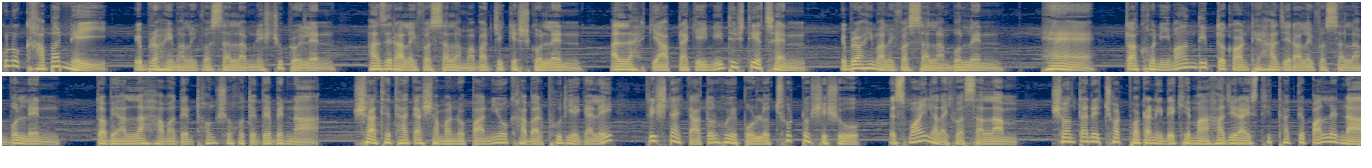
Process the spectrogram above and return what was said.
কোনো খাবার নেই? ইব্রাহিম আলাইসাল্লাম নিশ্চুপ রইলেন। হাজির আলাইসাল্লাম আবার জিজ্ঞেস করলেন, আল্লাহ কি আপনাকে এই নির্দেশ দিয়েছেন? ইব্রাহিম আলিফাসাল্লাম বললেন হ্যাঁ। তখন ইমানদীপ্ত কণ্ঠে হাজির আলিফাসাল্লাম বললেন, তবে আল্লাহ আমাদের ধ্বংস হতে দেবেন না। সাথে থাকা সামান্য পানীয় খাবার ফুরিয়ে গেলে তৃষ্ণায় কাতর হয়ে পড়ল ছোট্ট শিশু, ইসমাইল আলাইসাল্লাম সন্তানের ছটফটানি দেখে মা হাজিরা স্থির থাকতে পারলেন না,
